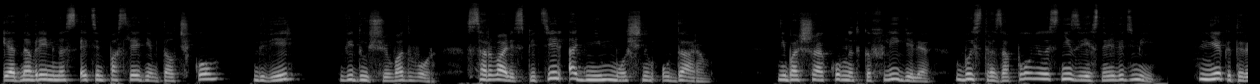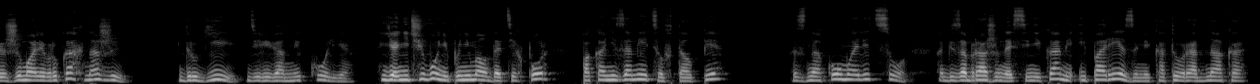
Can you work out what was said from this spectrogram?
И одновременно с этим последним толчком дверь, ведущую во двор, сорвали с петель одним мощным ударом. Небольшая комнатка флигеля быстро заполнилась неизвестными людьми. Некоторые сжимали в руках ножи, другие – деревянные колья. Я ничего не понимал до тех пор, пока не заметил в толпе знакомое лицо, обезображенное синяками и порезами, которые, однако,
